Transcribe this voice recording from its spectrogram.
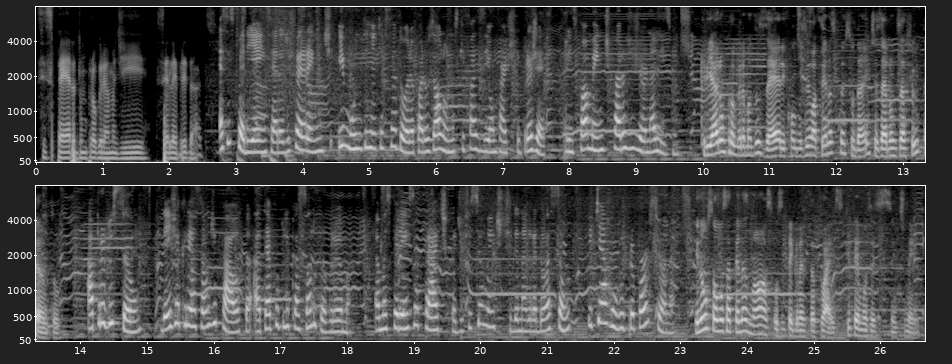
se espera de um programa de celebridades. Essa experiência era diferente e muito enriquecedora para os alunos que faziam parte do projeto, principalmente para os de jornalismo. Criar um programa do zero e conduzi-lo apenas com estudantes era um desafio e tanto. A produção, desde a criação de pauta até a publicação do programa, é uma experiência prática dificilmente tida na graduação e que a RUV proporciona. E não somos apenas nós, os integrantes atuais, que temos esse sentimento.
